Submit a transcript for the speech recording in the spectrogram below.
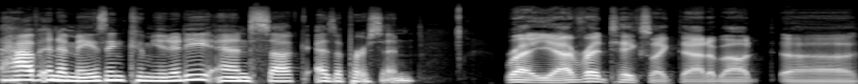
have an amazing community and suck as a person. Right. Yeah, I've read takes like that about uh,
